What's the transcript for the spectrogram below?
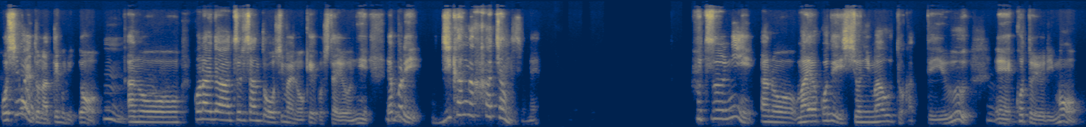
お芝居となってくると、うん、あのこの間、釣りさんとお芝居のお稽古したように、やっぱり時間がかかっちゃうんですよね。普通に、あの、真横で一緒に舞うとかっていう、えことよりも、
